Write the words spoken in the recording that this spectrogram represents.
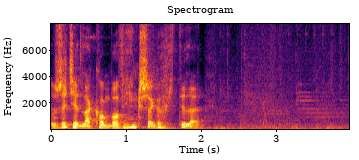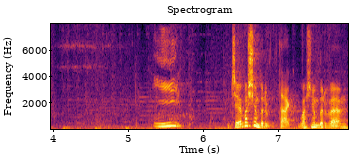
życie dla combo większego i tyle. I czy ja właśnie oberw... Tak, właśnie oberwałem.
